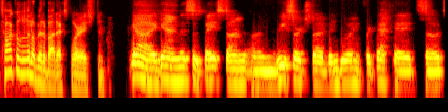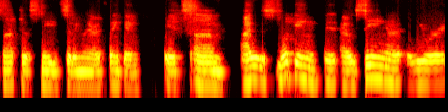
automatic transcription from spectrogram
Talk a little bit about exploration. Yeah, again, this is based on, on research that I've been doing for decades. So it's not just me sitting there thinking. It's um, I was looking, I was seeing, a, we were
